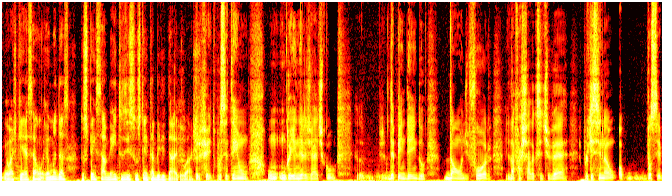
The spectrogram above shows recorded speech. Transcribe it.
Eu acho que essa é uma das dos pensamentos de sustentabilidade, eu acho. Perfeito. Você tem um, um, um ganho energético dependendo de onde for e da fachada que você tiver, porque senão você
